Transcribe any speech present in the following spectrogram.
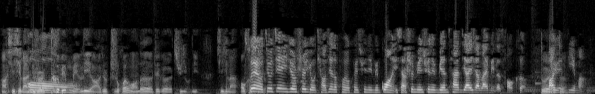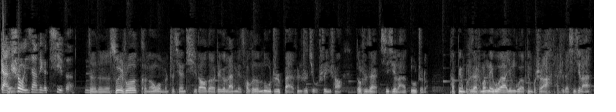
啊，新西兰就是哦。特别美丽啊，就是《指环王》的这个取景地，新西兰奥克所以我。就建议，就是有条件的朋友可以去那边逛一下，顺便去那边参加一下莱美的操课，花对对园地嘛，感受一下那个气氛。嗯对对对，所以说可能我们之前提到的这个莱美操课的录制，百分之九十以上都是在新西兰录制的，它并不是在什么美国呀、英国呀，并不是啊，它是在新西兰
